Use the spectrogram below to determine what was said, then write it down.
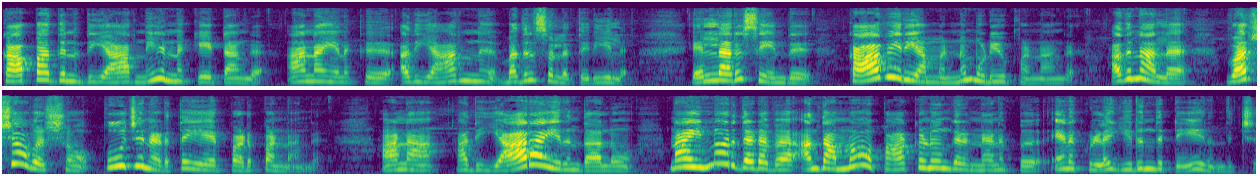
காப்பாத்தினது யாருன்னு என்னை கேட்டாங்க. ஆனால் எனக்கு அது யாருன்னு பதில் சொல்ல தெரியல. எல்லாரும் சேர்ந்து காவேரி அம்மன்னு முடிவு பண்ணாங்க. அதனால வருஷா வருஷம் பூஜை நடத்த ஏற்பாடு பண்ணாங்க. ஆனால் அது யாராக இருந்தாலும் நான் இன்னொரு தடவை அந்த அம்மாவை பார்க்கணுங்கிற நினப்பு எனக்குள்ளே இருந்துகிட்டே இருந்துச்சு.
